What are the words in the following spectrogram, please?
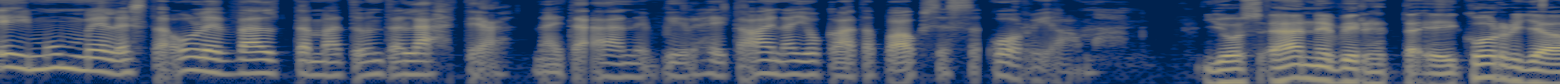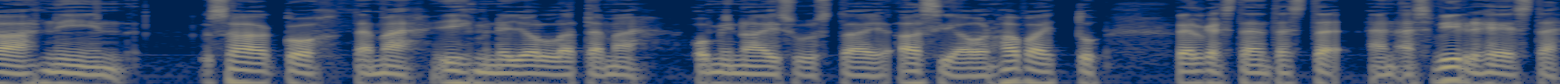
ei mun mielestä ole välttämätöntä lähteä näitä äänenvirheitä aina joka tapauksessa korjaamaan. Jos äänenvirhettä ei korjaa, niin saako tämä ihminen, jolla tämä ominaisuus tai asia on havaittu, pelkästään tästä NS-virheestä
